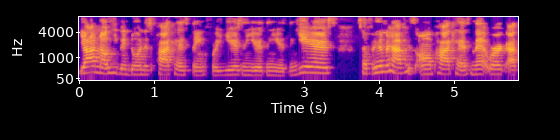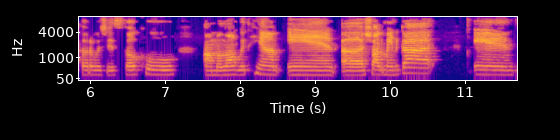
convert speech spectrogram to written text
y'all know he's been doing this podcast thing for years and years and years and years. So for him to have his own podcast network, I thought it was just so cool. Um, along with him and uh, Charlemagne the God. And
